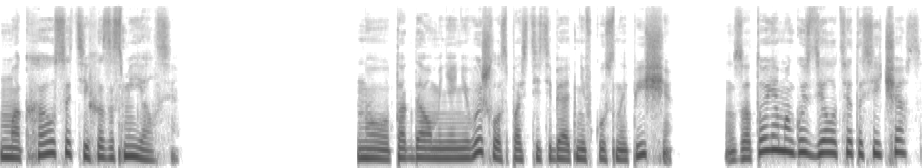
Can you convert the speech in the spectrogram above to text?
Макхауса тихо засмеялся. «Ну, тогда у меня не вышло спасти тебя от невкусной пищи, зато я могу сделать это сейчас.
